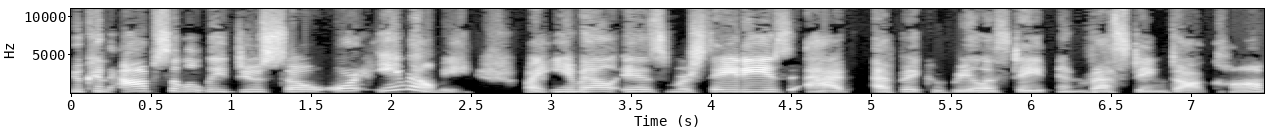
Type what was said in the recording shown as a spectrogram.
you can absolutely do so or email me. My email is mercedes at epicrealestateinvesting.com.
